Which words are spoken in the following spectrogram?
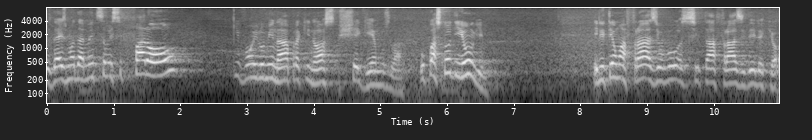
os dez mandamentos são esse farol que vão iluminar para que nós cheguemos lá. O pastor de Jung, ele tem uma frase, eu vou citar a frase dele aqui, ó.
